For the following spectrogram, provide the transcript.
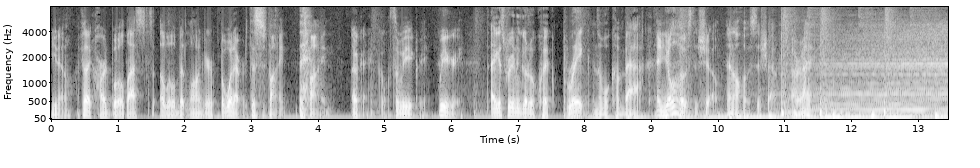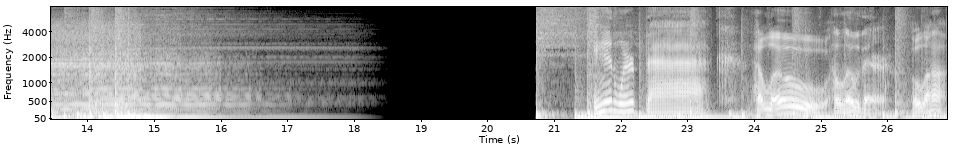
you know. I feel like hard boiled lasts a little bit longer, but whatever. This is fine. It's fine. Okay, cool. So we agree. we agree, I guess we're going to go to a quick break and then we'll come back and you'll host the show. and I'll host the show. All right. And we're back. Hello. Hello there. Hola.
